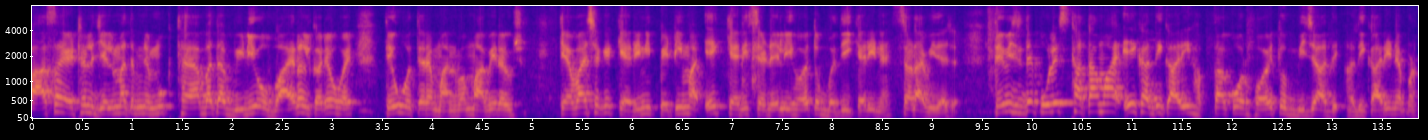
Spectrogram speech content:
પાસા હેઠળ જેલમાં તેમને મુક્ત થયા બાદ આ વીડિયો વાયરલ કર્યો હોય તેવું અત્યારે માનવામાં આવી રહ્યું છે. કહેવાય છે કે કેરીની પેટીમાં એક કેરી સડેલી હોય તો બધી કેરીને સડાવી દે છે. તેવી જ રીતે પોલીસ ખાતામાં એક અધિકારી હપ્તાખોર હોય તો બીજા અધિકારીને પણ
